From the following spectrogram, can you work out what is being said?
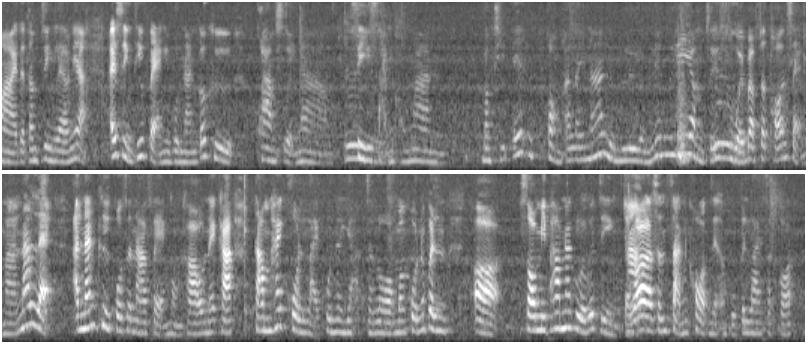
มาย แต่ตามจริงแล้วเนี่ยไอสิ่งที่แฝงอยู่บนนั้นก็คือความสวยงามอืมสีสันของมัน บางทีเอ๊ะกล่องอะไรนะเหลื่อมๆเลี่ยมๆสวยๆแบบสะท้อนแสงมานั่นแหละ อันนั้นคือโฆษณาแฝงของเขานะคะทำให้คนหลายคนน่ะอยากจะลองบางคนก็เป็นเอ่อซองมีภาพน่ากลัวก็จริง แต่ค่ะว่าสันสันๆขอบเนี่ยโอ้โหเป็นลายสกอตอืมอ่า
